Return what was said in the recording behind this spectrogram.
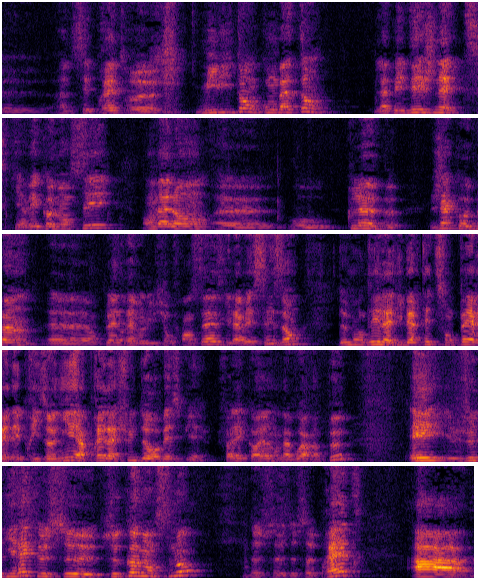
un de ces prêtres militants, combattants, l'abbé Desgenette, qui avait commencé en allant euh, au club jacobin euh, en pleine Révolution française, il avait 16 ans, demander la liberté de son père et des prisonniers après la chute de Robespierre. Il fallait quand même en avoir un peu. Et je dirais que ce, commencement de ce, prêtre a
